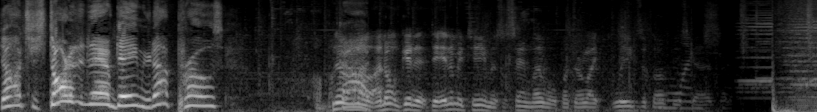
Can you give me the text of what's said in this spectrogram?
Y'all just started the damn game, you're not pros! Oh my No, god. no, I don't get it. The enemy team is the same level, but they're like leagues above these guys.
